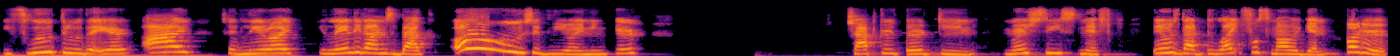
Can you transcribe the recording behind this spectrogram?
He flew through the air. I, said Leroy. He landed on his back. Oh, said Leroy Ninker. Chapter 13 Mercy sniffed. There was that delightful smell again. Butter!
